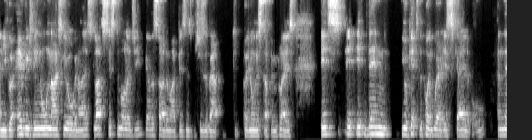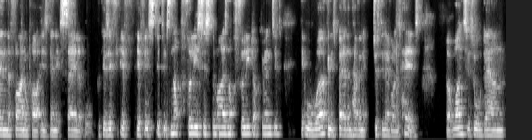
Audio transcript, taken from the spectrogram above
and you've got everything all nicely organized, like systemology, the other side of my business, which is about putting all this stuff in place, it's it, it then you'll get to the point where it is scalable and then the final part is then it's saleable. Because if if if it's if it's not fully systemized not fully documented it will work and it's better than having it just in everyone's heads. But once it's all down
